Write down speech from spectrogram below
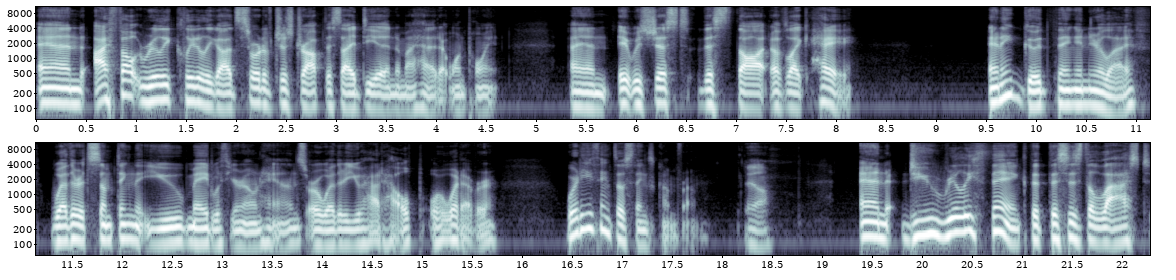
And I felt really clearly God sort of just dropped this idea into my head at one point. And it was just this thought of like, hey, any good thing in your life, whether it's something that you made with your own hands or whether you had help or whatever, where do you think those things come from? Yeah. And do you really think that this is the last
